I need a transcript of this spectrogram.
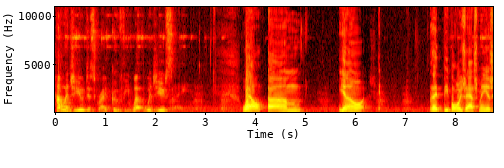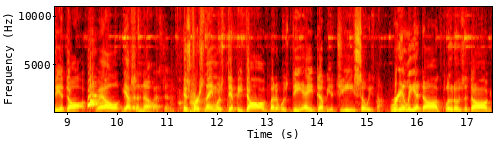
How would you describe Goofy? What would you say? Well, um, you know, they, people always ask me, "Is he a dog?" Well, yes that's and no. question. His first name was Dippy Dog, but it was D A W G, so he's not really a dog. Pluto's a dog,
